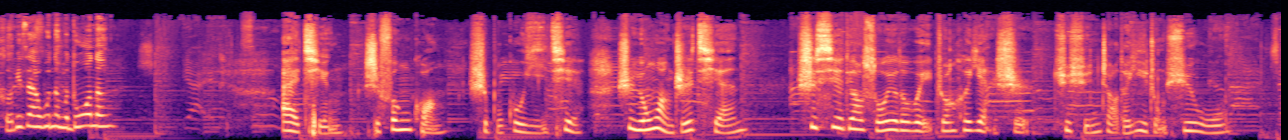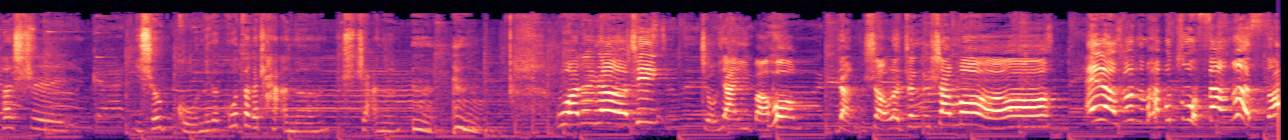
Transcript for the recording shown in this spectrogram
何必在乎那么多呢？爱情是疯狂。是不顾一切，是勇往直前，是卸掉所有的伪装和掩饰，去寻找的一种虚无。它是一首歌，那个歌咋个唱呢？是这样的，嗯，我的热情就像一把火，燃烧了整个沙漠。哎，老公怎么还不做饭？饿死了。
